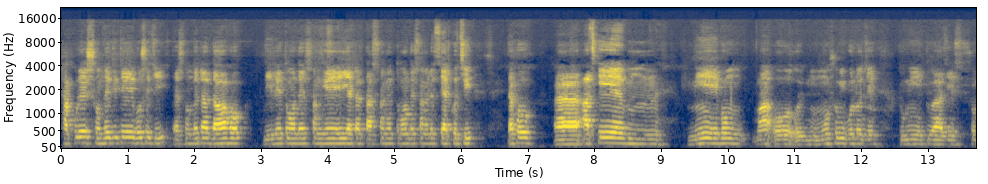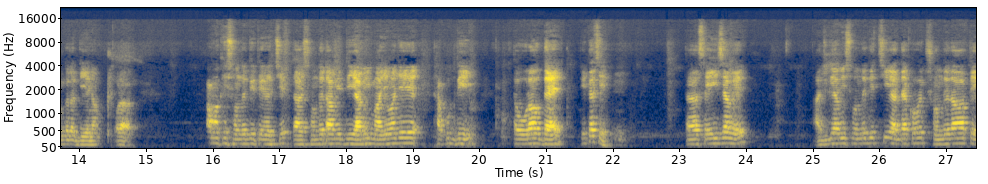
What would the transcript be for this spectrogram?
ঠাকুরের সন্ধে দিতে বসেছি তার সন্ধ্যেটা দেওয়া হোক দিলে তোমাদের সঙ্গে এই একটা তার সঙ্গে তোমাদের সঙ্গে শেয়ার করছি। দেখো আজকে মেয়ে এবং মা ও ওই মৌসুমি বলল যে তুমি একটু আজ সন্ধ্যাটা দিয়ে নাও ওরা আমাকে সন্ধ্যা দিতে হচ্ছে। তার সন্ধ্যাটা আমি দিই, আমি মাঝে মাঝে ঠাকুর দিই, তা ওরাও দেয়, ঠিক আছে? তা সেই হিসাবে আজকে আমি সন্ধে দিচ্ছি, আর দেখো সন্ধে দেওয়াতে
